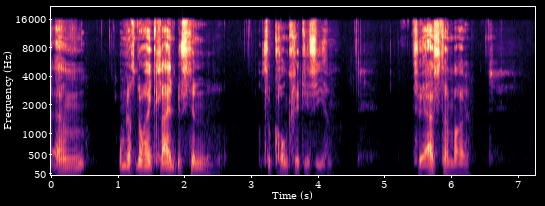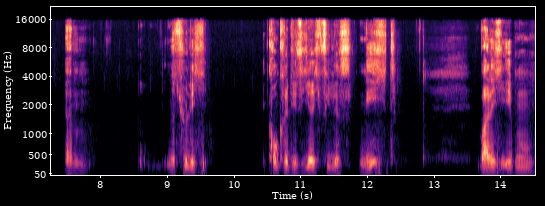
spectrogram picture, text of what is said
Ähm, um das noch ein klein bisschen zu konkretisieren. Zuerst einmal, ähm, natürlich konkretisiere ich vieles nicht, weil ich eben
